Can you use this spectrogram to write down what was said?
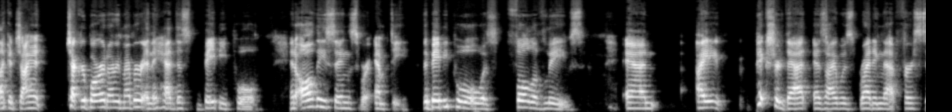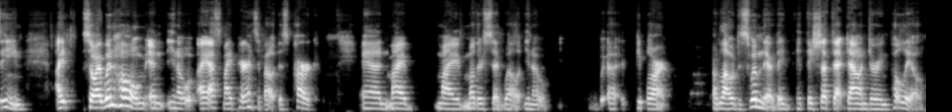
like a giant checkerboard. I remember, and they had this baby pool, and all these things were empty. The baby pool was full of leaves, and I pictured that as I was writing that first scene. I so I went home and you know I asked my parents about this park, and my my mother said, well, you know, uh, people aren't allowed to swim there. They they shut that down during polio,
